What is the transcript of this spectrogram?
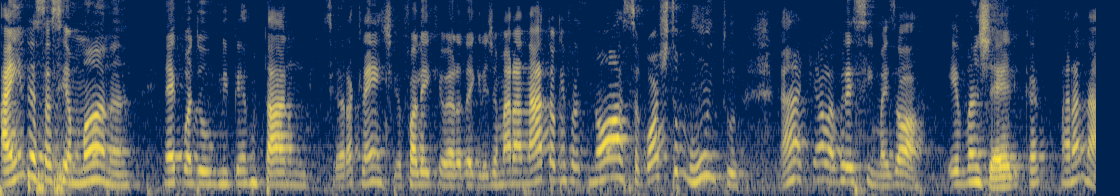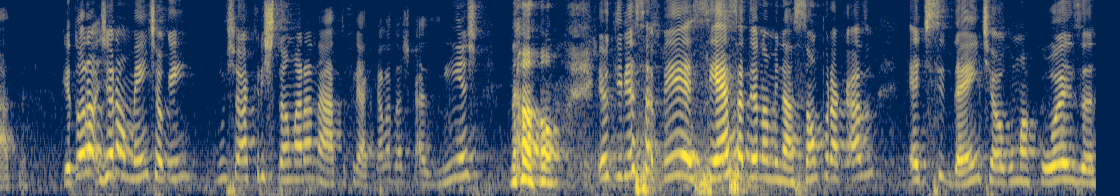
ainda essa semana, né, quando me perguntaram se eu era crente, eu falei que eu era da Igreja Maranata, alguém falou assim: nossa, gosto muito. Ah, aquela, eu falei assim, mas ó, evangélica Maranata. Porque toda- geralmente alguém puxa a cristã Maranata. Eu falei, aquela das casinhas. Não. Eu queria saber se essa denominação, por acaso, é dissidente, alguma coisa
